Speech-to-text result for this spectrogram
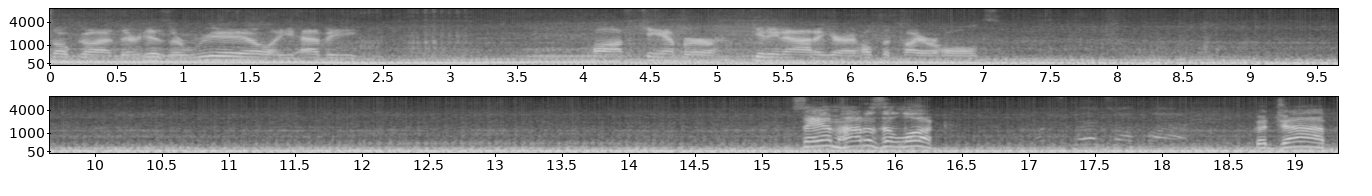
so good. There is a really heavy off camber getting out of here. I hope the tire holds. Sam, how does it look? Looks good so far. Good job.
